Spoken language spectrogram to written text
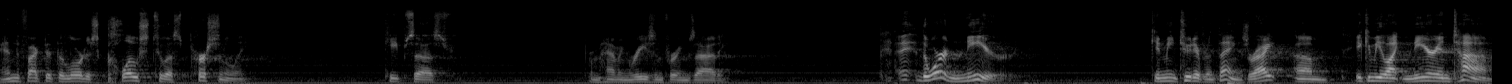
and the fact that the Lord is close to us personally keeps us from having reason for anxiety. The word near can mean two different things, right? Um, it can be like near in time.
